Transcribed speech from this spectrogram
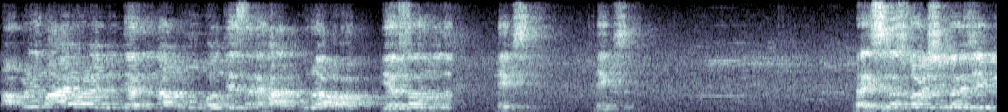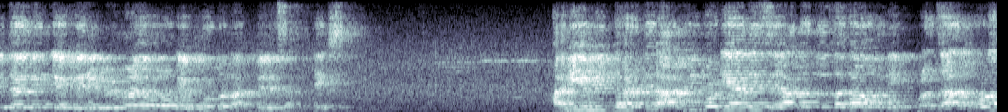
आपले आयवाळे विद्यार्थ्यांना आपण बोलते सर हात पुरावा. याच्यावर मदत. नेक्स्ट नेक्स्ट रायसेना स्कॉलरशिप विद्यार्थी बेनिफिट मिळेल म्हणून काही फोटो टाकलेले सर नेक्स्ट आणि हे विद्यार्थी रात्री मोठी आधीच आहे आता तुझा गाव नाही पण जातोळा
